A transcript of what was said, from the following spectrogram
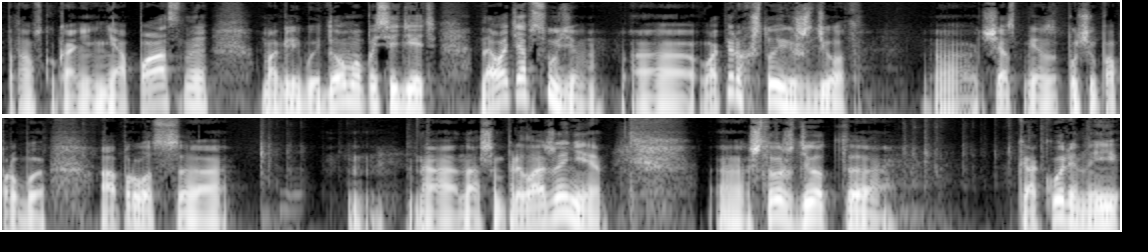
потому сколько они не опасны, могли бы и дома посидеть. Давайте обсудим. А, во-первых, что их ждет? Сейчас я запущу, попробую опрос на нашем приложении. Что ждет Кокорина и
